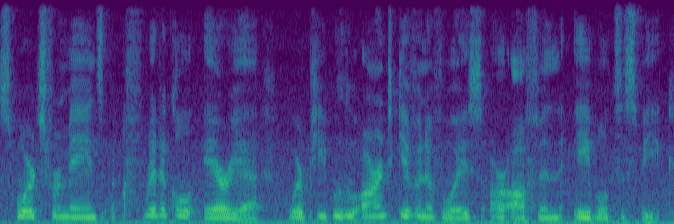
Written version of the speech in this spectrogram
Sports remains a critical area where people who aren't given a voice are often able to speak.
